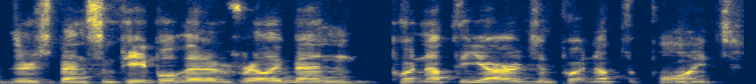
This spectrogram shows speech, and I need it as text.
there's been some people that have really been putting up the yards and putting up the points.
